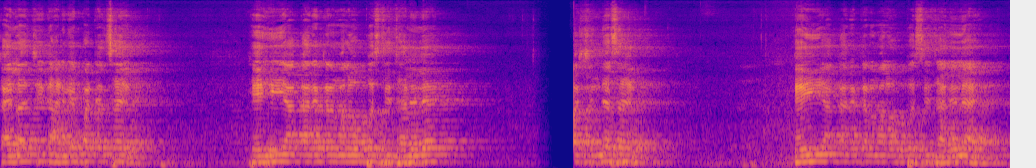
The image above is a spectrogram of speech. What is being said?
कैलासजी घाडगे पाटील साहेब हेही या कार्यक्रमाला उपस्थित झालेले आहेत. शिंदे साहेब हेही या कार्यक्रमाला उपस्थित झालेले आहेत.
